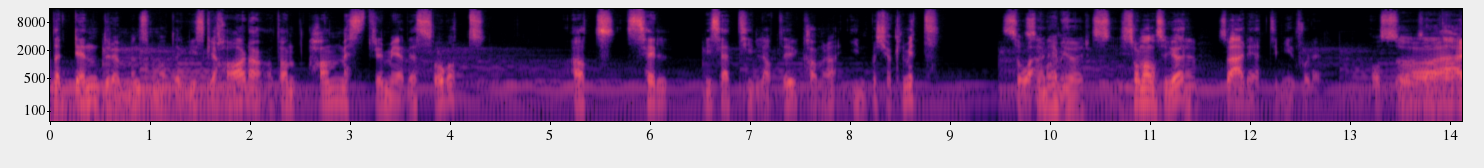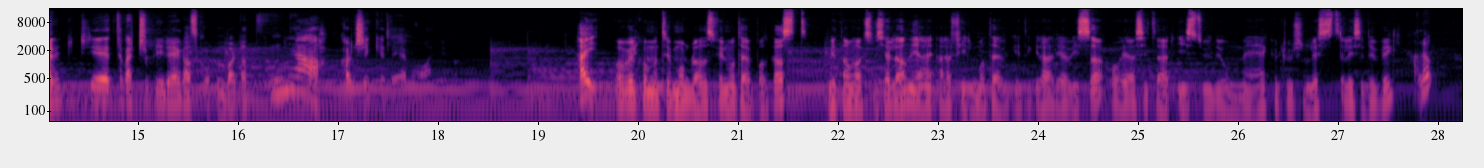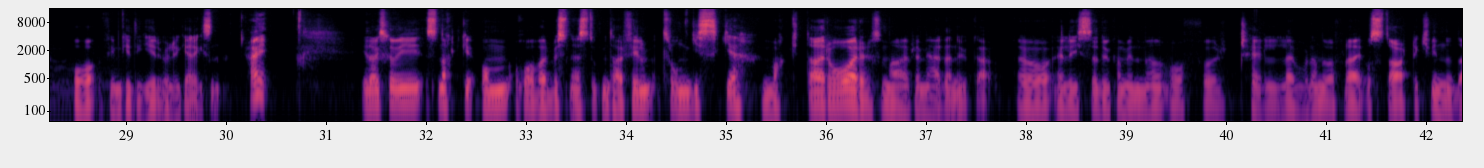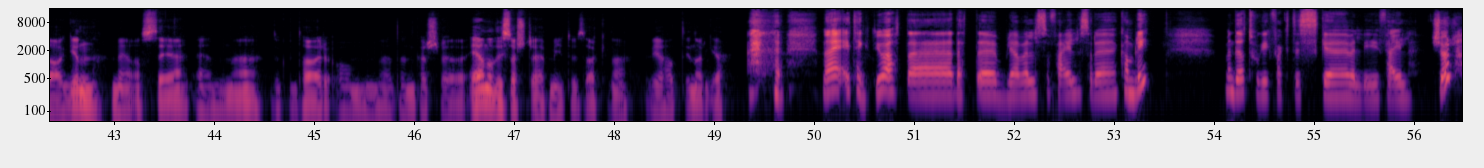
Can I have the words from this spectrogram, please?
Det er den drømmen som Giske har, da, at han, han mestrer mediet så godt at selv hvis jeg tillater kameraet inn på kjøkkenet mitt, så Som det, han gjør. Som han også gjør, Ja. så er det til min fordel. Og så Så- er etter hvert så blir det ganske åpenbart at nja, kanskje ikke det var Hei, og velkommen til Morgenbladets film- og TV-podkast. Mitt navn er Aksel Kielland. Jeg er film- og TV-kritiker her i avisa, og jeg sitter her i studio med kulturjournalist Elise Dybvig Hallo. Og filmkritiker Ulrik Eriksen. Hei. I dag skal vi snakke om Håvard Bussnes' dokumentarfilm 'Trond Giske makta rår', som har premiere denne uka. Og Elise, du kan begynne med å fortelle hvordan det var for deg å starte kvinnedagen med å se en eh, dokumentar om eh, den kanskje en av de største metoo-sakene vi har hatt i Norge. Nei, jeg tenkte jo at uh, dette blir vel så feil som det kan bli. Men der tok jeg faktisk eh, veldig feil sjøl.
